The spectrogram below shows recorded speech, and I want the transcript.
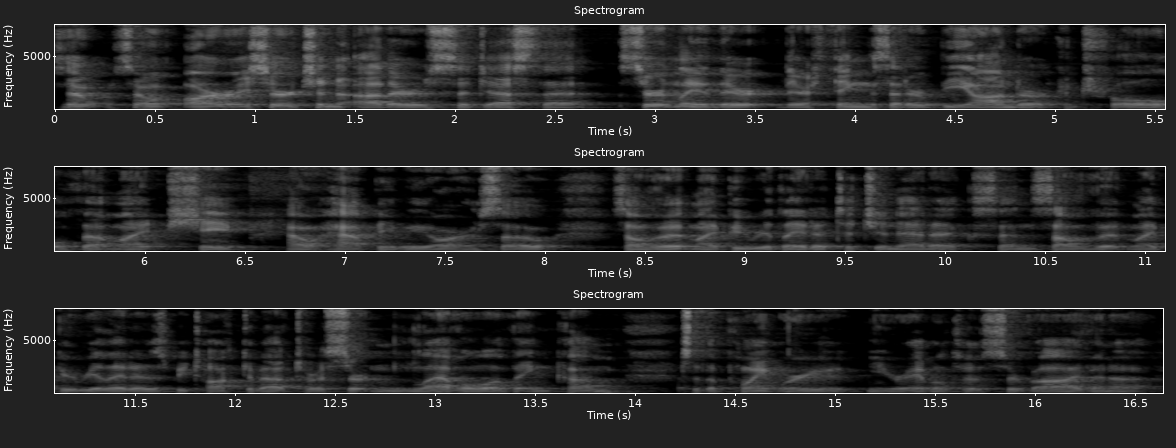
So, so our research and others suggest that certainly there, there are things that are beyond our control that might shape how happy we are. So some of it might be related to genetics and some of it might be related, as we talked about, to a certain level of income to the point where you, you're able to survive in a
